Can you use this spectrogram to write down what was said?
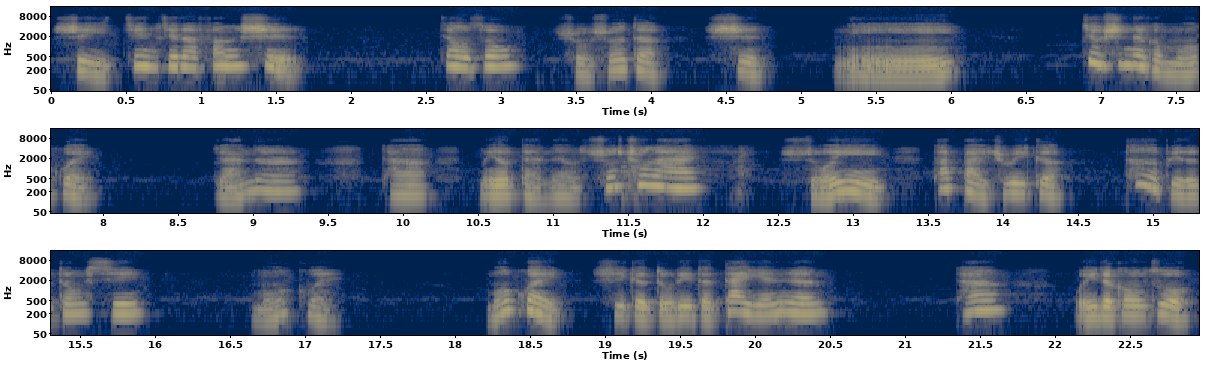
是以间接的方式。教宗所说的是你就是那个魔鬼，然而他没有胆量说出来，所以他摆出一个特别的东西。魔鬼，魔鬼是一个独立的代言人，他唯一的工作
